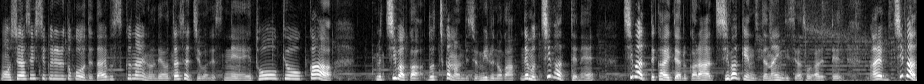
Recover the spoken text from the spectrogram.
お知らせしてくれるところでだいぶ少ないので私たちはですね東京か千葉かどっちかなんですよ見るのが。でも千葉ってね千葉って書いてあるから千葉県じゃないんですよあれって。あれ千葉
